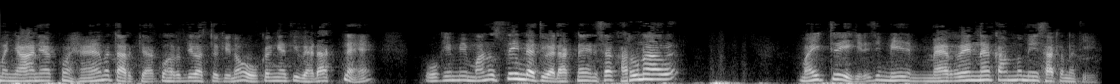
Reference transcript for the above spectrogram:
ඥානයක්ම හැම තර්කයක්ම හෘදේ වස්තුව කියනවා ඕකෙන් ඇති වැඩක් නැහැ. ඕකෙන් මේ මිනිස්සුෙන් ඇති වැඩක් නැහැ. ඒ නිසා කරුණාව මෛත්‍රිය කියලා. ඉතින් මේ මැරෙන කම්ම මේ සටන තියෙන්නේ.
